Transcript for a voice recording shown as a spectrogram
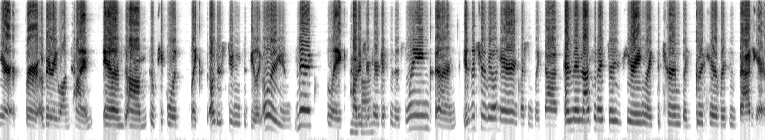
hair for a very long time, and um, so people would like other students would be like, "Oh, are you mixed?" Like, how did your hair get to this length? And is it your real hair? And questions like that. And then that's when I started hearing like the terms like good hair versus bad hair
